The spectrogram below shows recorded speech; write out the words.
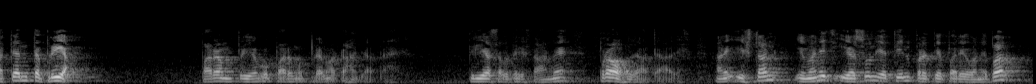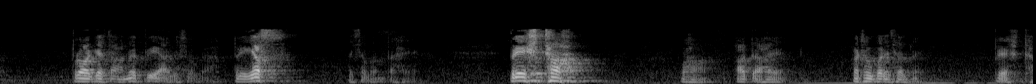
अत्यंत प्रिय। परम प्रिय को परम प्रेमा कहा जाता है। प्रिय शब्द के स्थान में प्र हो जाता है। यानी इष्टन इमनिच यशुन ये तीन प्रत्यय परे होने पर प्र के स्थान में प्रिय आदेश होगा। प्रेयस। ऐसा बनता है। प्रेष्ठ। वहाँ आता है कठोपनिषद में, प्रेष्ठ।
